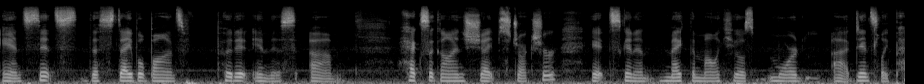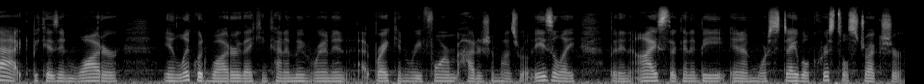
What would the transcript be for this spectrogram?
And since the stable bonds put it in this um, hexagon shaped structure. It's going to make the molecules more uh, densely packed because in water, in liquid water, they can kind of move around and uh, break and reform hydrogen bonds real easily. But in ice, they're going to be in a more stable crystal structure.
